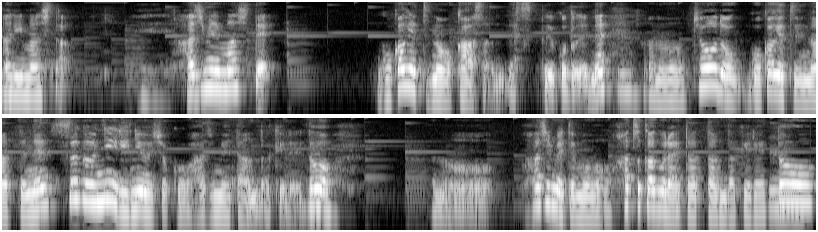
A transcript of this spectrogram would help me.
ありました、えーはじめまして5ヶ月のお母さんですということでねうんあの、ちょうど5ヶ月になってね、すぐに離乳食を始めたんだけれど、うんあの、初めてもう20日ぐらい経ったんだけれど、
